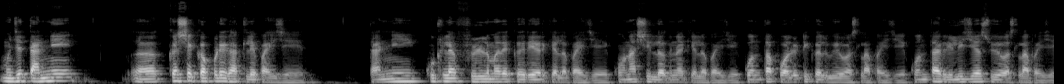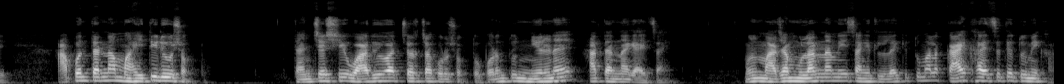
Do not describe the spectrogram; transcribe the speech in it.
म्हणजे त्यांनी कसे कपडे घातले पाहिजेत त्यांनी कुठल्या फील्डमध्ये करिअर केलं पाहिजे? कोणाशी लग्न केलं पाहिजे? कोणता पॉलिटिकल व्ह्यू असला पाहिजे? कोणता रिलिजियस व्ह्यू असला पाहिजे? आपण त्यांना माहिती देऊ शकतो. त्यांच्याशी वादविवाद चर्चा करू शकतो परंतु निर्णय हा त्यांना घ्यायचा आहे. म्हणून माझ्या मुलांना मी सांगितलेलं आहे की तुम्हाला काय खायचं ते तुम्ही खा.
